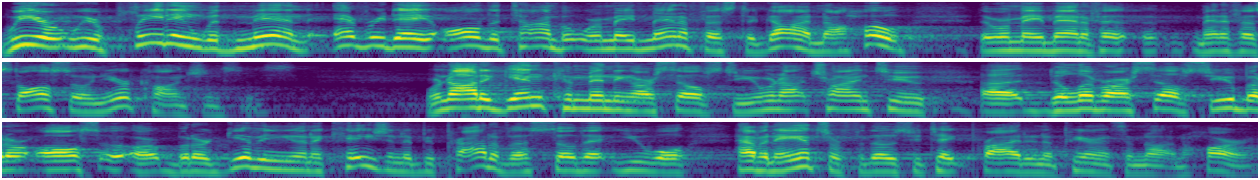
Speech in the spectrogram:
We are, we are pleading with men every day, all the time, but we're made manifest to God. And I hope that we're made manifest, manifest also in your consciences. We're not again commending ourselves to you. We're not trying to uh, deliver ourselves to you, but are also, are, but are giving you an occasion to be proud of us, so that you will have an answer for those who take pride in appearance and not in heart.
